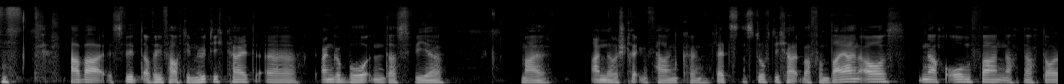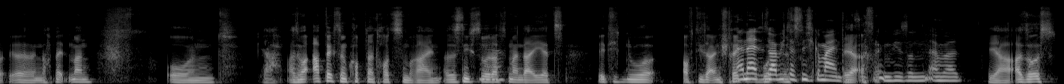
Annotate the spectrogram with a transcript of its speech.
aber es wird auf jeden Fall auch die Möglichkeit äh, angeboten, dass wir mal andere Strecken fahren können. Letztens durfte ich halt mal von Bayern aus nach oben fahren, nach, nach, äh, nach Mettmann. Und ja, also Abwechslung kommt dann trotzdem rein. Also es ist nicht so, Ja. dass man da jetzt wirklich nur auf dieser einen Strecke Nein, nein, so habe ich das nicht gemeint. Das Ja. ist irgendwie so ein, aber. Ja, also es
